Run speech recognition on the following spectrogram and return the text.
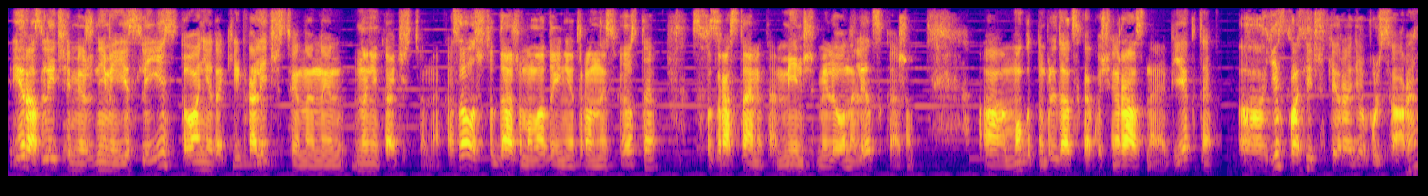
И различия между ними, если есть, то они такие количественные, но не качественные. Оказалось, что даже молодые нейтронные звезды с возрастами там, меньше миллиона лет, скажем, а, могут наблюдаться как очень разные объекты. А, есть классические радиопульсары,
